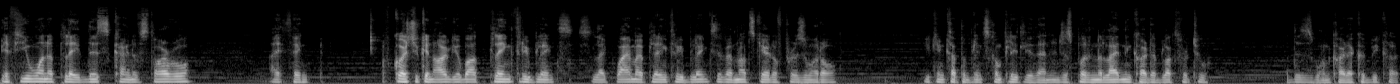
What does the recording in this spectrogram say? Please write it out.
if you want to play this kind of Starvo, I think, of course, you can argue about playing three blinks. So like, why am I playing three blinks if I'm not scared of Prism at all? You can cut the blinks completely then and just put in a lightning card that blocks for two. This is one card that could be cut.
